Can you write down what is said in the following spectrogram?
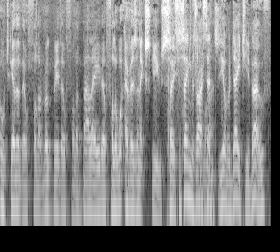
altogether, they'll follow rugby, they'll follow ballet, they'll follow whatever as an excuse. So it's the same as I said the other day to you both.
